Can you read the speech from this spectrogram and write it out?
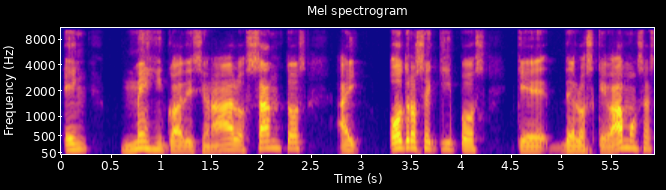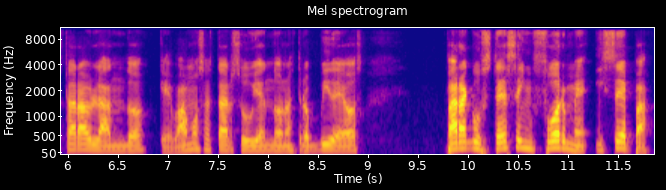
en México, adicional a los Santos, hay otros equipos que de los que vamos a estar hablando, que vamos a estar subiendo nuestros videos para que usted se informe y sepa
